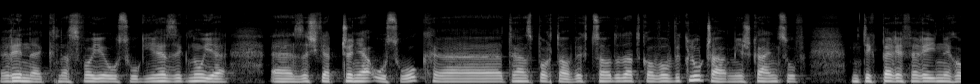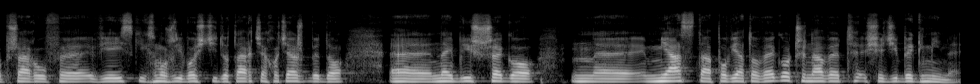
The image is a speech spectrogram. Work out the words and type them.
rynek na swoje usługi rezygnuje e, ze świadczenia usług e, transportowych, co dodatkowo wyklucza mieszkańców tych peryferyjnych obszarów wiejskich z możliwości dotarcia chociażby do najbliższego miasta powiatowego czy nawet siedziby gminy.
